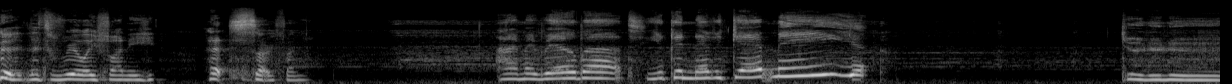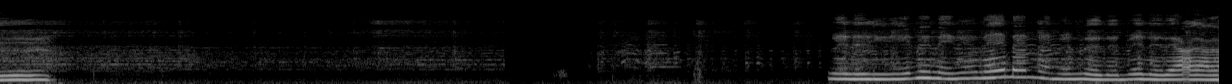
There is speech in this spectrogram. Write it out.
That's really funny. That's so funny. I'm a robot. You can never get me. Da-da-da.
